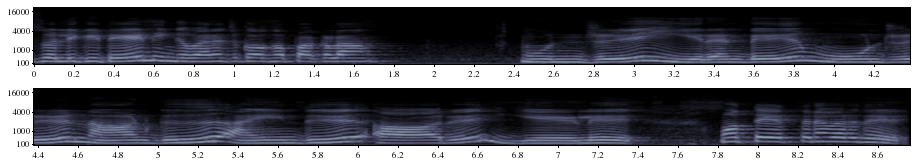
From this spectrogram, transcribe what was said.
சொல்லிக்கிட்டே நீங்கள் வரைஞ்சிக்கோங்க பார்க்கலாம். ஒன்று இரண்டு மூன்று நான்கு ஐந்து ஆறு ஏழு. மொத்தம் எத்தனை வருது?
